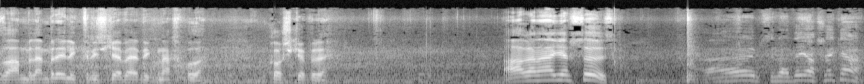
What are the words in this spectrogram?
Zam bilən bir elektrikə verdik nəx pula. Koş köpürə. Ağa nə gəpsiz? Hey, sizlərdə yaxşı ekan.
